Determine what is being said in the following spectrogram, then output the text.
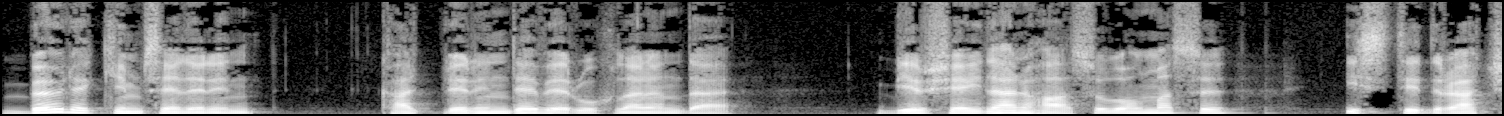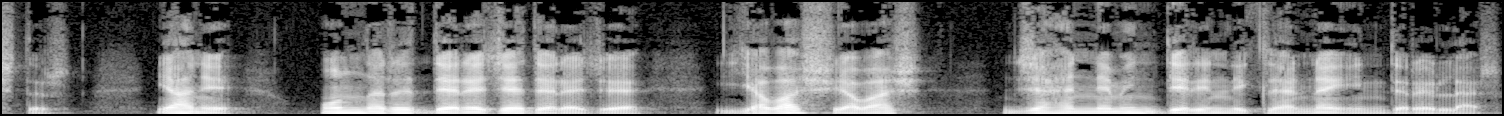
Böyle kimselerin kalplerinde ve ruhlarında bir şeyler hasıl olması istidraçtır. Yani onları derece derece yavaş yavaş cehennemin derinliklerine indirirler.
